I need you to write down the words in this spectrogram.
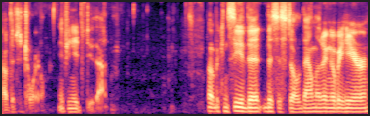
of the tutorial if you need to do that but we can see that this is still downloading over here.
